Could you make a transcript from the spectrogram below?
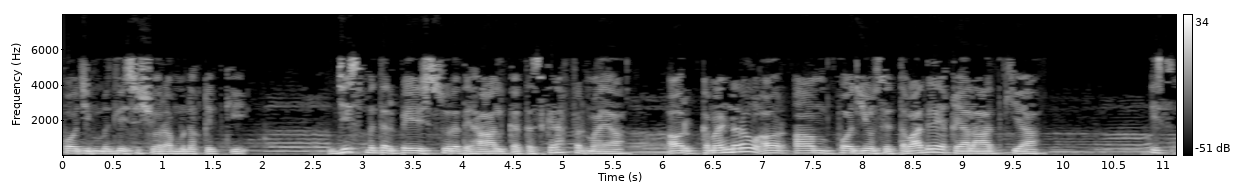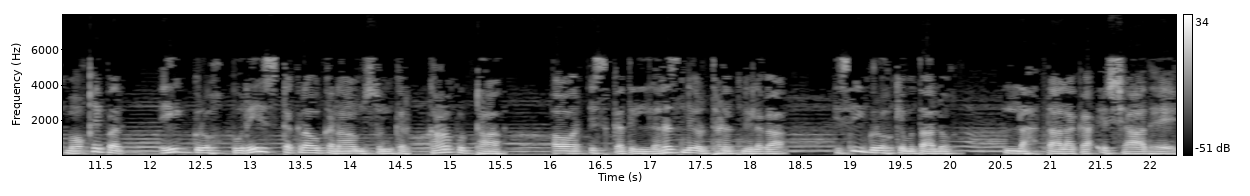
فوجی مجلس شورا منعقد کی، جس میں درپیش صورتحال کا تذکرہ فرمایا اور کمانڈروں اور عام فوجیوں سے تبادلے خیالات کیا۔ اس موقع پر ایک گروہ قریز ٹکراؤ کا نام سن کر کانپ اٹھا اور اس کا دل لرزنے اور دھڑکنے لگا۔ اسی گروہ کے متعلق اللہ تعالی کا ارشاد ہے۔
